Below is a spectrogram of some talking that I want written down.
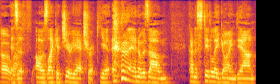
oh, as wow. if I was like a geriatric, yeah. and it was um, kind of steadily going down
